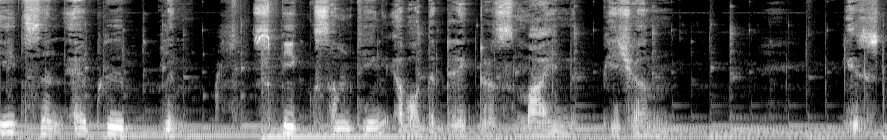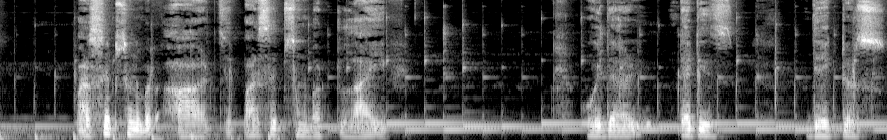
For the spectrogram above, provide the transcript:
each and every film speaks something about the director's mind, vision, his perception about art, the perception about life, whether that is director's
